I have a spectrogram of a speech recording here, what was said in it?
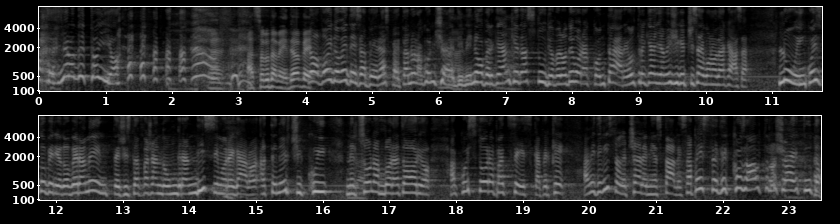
gliel'ho detto io. Eh, assolutamente, va bene. No, voi dovete sapere, aspetta, allora concedimi, no, perché anche da studio ve lo devo raccontare, oltre che agli amici che ci seguono da casa. Lui in questo periodo veramente ci sta facendo un grandissimo regalo a tenerci qui nel suo laboratorio a quest'ora pazzesca, perché avete visto che c'è alle mie spalle, sapeste che cos'altro c'è tutto.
